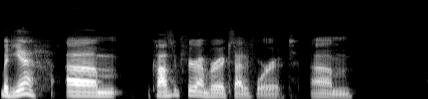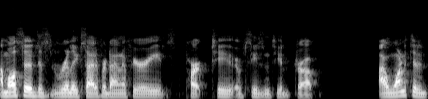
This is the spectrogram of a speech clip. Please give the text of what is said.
but yeah, um, Cosmic Fear. I'm very excited for it. Um, I'm also just really excited for Dino Fury Part Two of Season Two to drop. I wanted to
